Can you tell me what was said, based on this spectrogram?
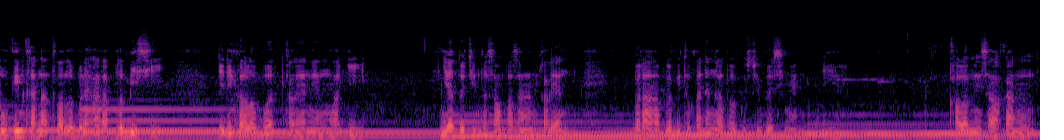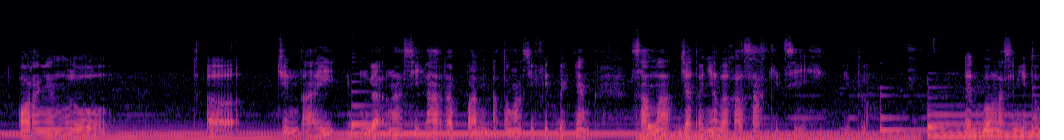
mungkin karena terlalu berharap lebih sih. Jadi kalau buat kalian yang lagi jatuh cinta sama pasangan kalian berharap lebih itu kadang nggak bagus juga sih men. Iya. Kalau misalkan orang yang lo uh, cintai nggak ngasih harapan atau ngasih feedback yang sama jatuhnya bakal sakit sih gitu. Dan gue ngerasain itu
